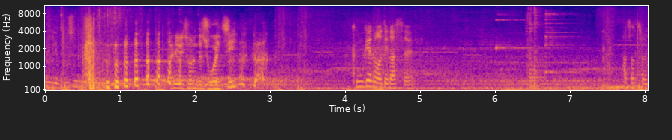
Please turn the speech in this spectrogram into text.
니 이게 무슨 일이야? 아니 왜 저런데 죽어 있지 금괴는 어디 갔어요? 아 저쪽에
